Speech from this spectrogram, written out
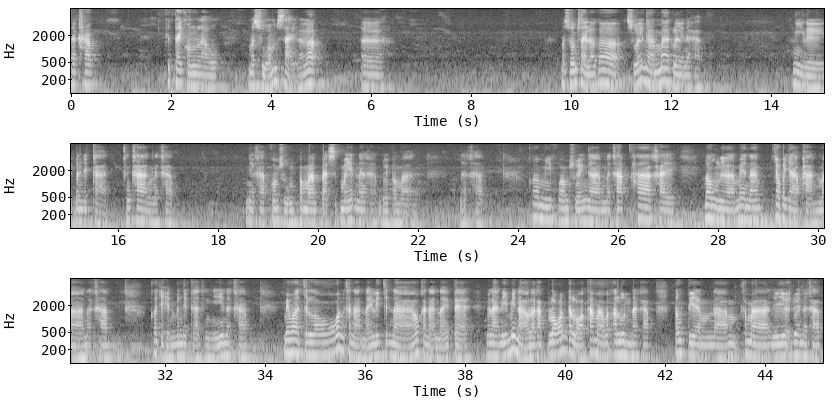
นะครับ ชุดไทยของเรามาสวมใส่แล้วก็เออ มาสวมใส่แล้วก็สวยงามมากเลยนะครับ นี่เลยบรรยากาศข้างๆนะครับเนี่ยครับความสูงประมาณ 80 เมตรนะครับ โดยประมาณนะครับ ก็มีความสวยงามนะครับ ถ้าใครล่องเรือแม่น้ำเจ้าพระยาผ่านมานะครับ ก็จะเห็นบรรยากาศอย่างนี้นะครับ ไม่ว่าจะร้อนขนาดไหนหรือจะหนาวขนาดไหนแต่ เวลานี้ไม่หนาวแล้วครับ ร้อนตลอดถ้ามาวัดอรุณนะครับ ต้องเตรียมน้ำเข้ามาเยอะๆด้วยนะครับ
